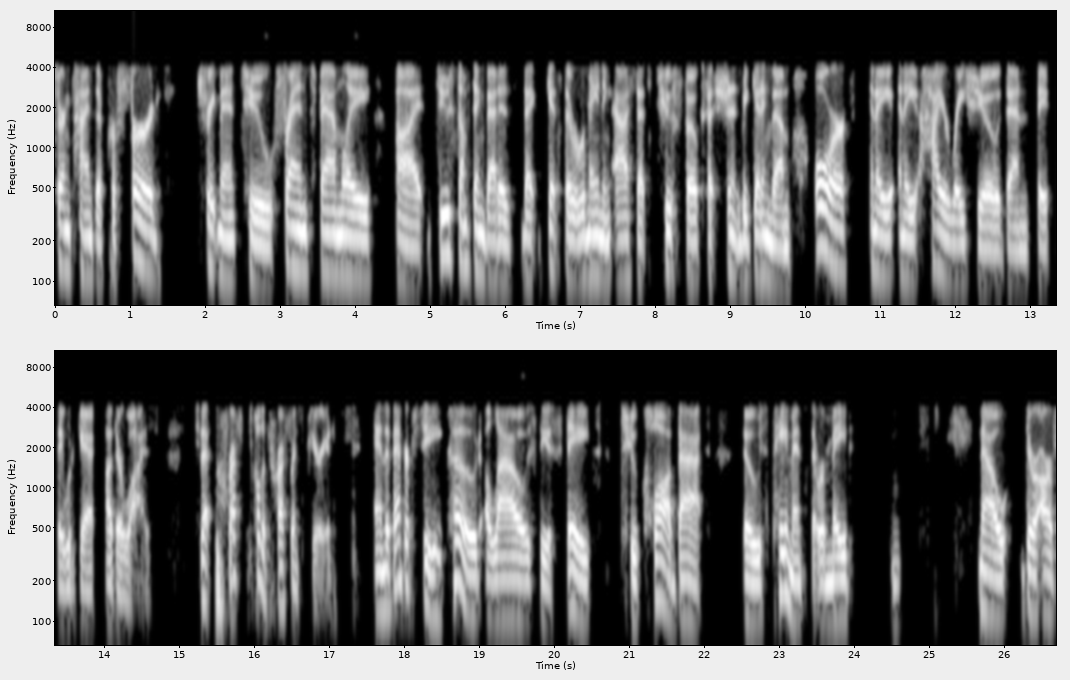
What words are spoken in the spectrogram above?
certain kinds of preferred treatment to friends, family, uh, do something that is that gets the remaining assets to folks that shouldn't be getting them, or in a in a higher ratio than they, they would get otherwise. So that pref- it's called a preference period, and the bankruptcy code allows the estate to claw back those payments that were made. Now there are of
